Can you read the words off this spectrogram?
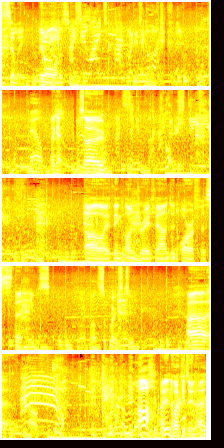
silly, in all I honesty. see light. I'm going to take a look. Help, Okay, so, On second thought, I better stay here. oh, I think Andre found an orifice that he was well, not supposed to. Uh, oh. Oh, I didn't know I could do that.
